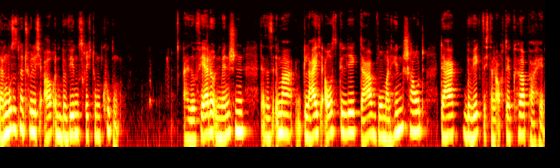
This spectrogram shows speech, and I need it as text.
Dann muss es natürlich auch in Bewegungsrichtung gucken. Also Pferde und Menschen, das ist immer gleich ausgelegt. Da, wo man hinschaut, da bewegt sich dann auch der Körper hin.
